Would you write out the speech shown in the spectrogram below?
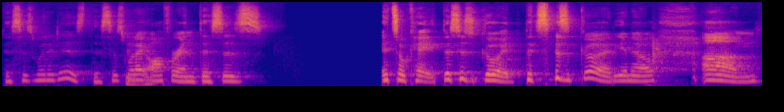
this is what it is. This is what mm-hmm. I offer, and this is it's okay. This is good. This is good, you know. Um,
